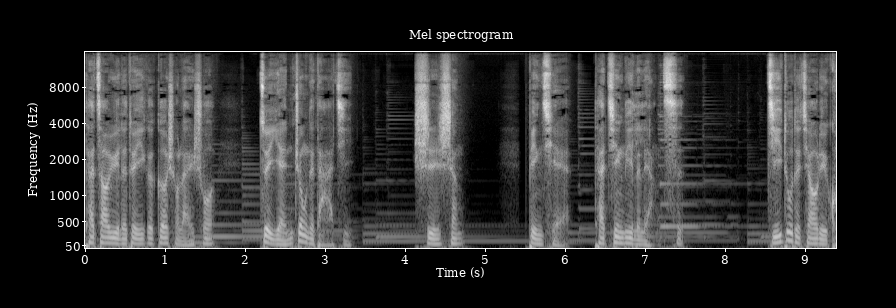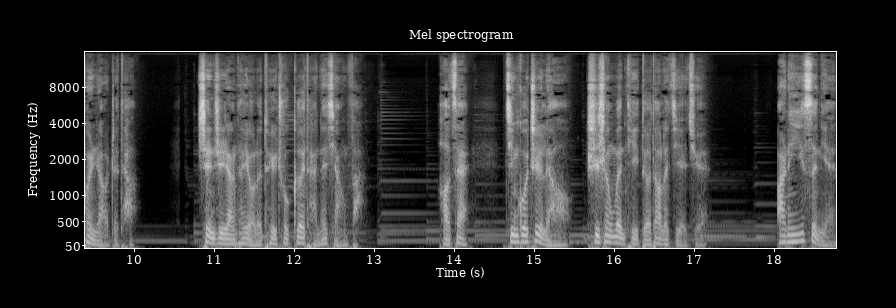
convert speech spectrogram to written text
他遭遇了对一个歌手来说最严重的打击——失声，并且他经历了两次，极度的焦虑困扰着他，甚至让他有了退出歌坛的想法。好在，经过治疗，师生问题得到了解决。二零一四年，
